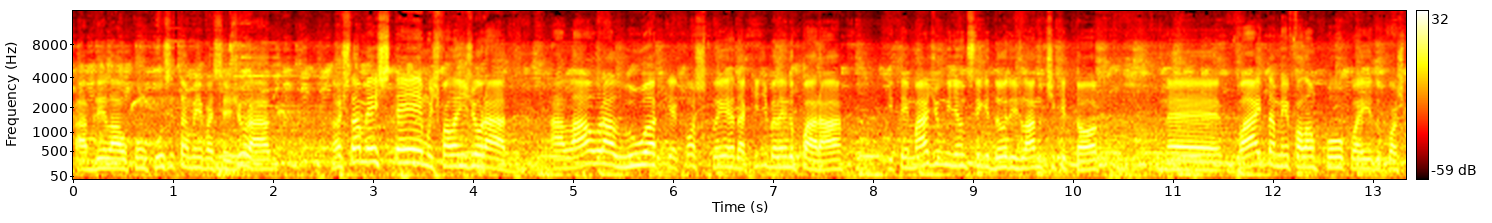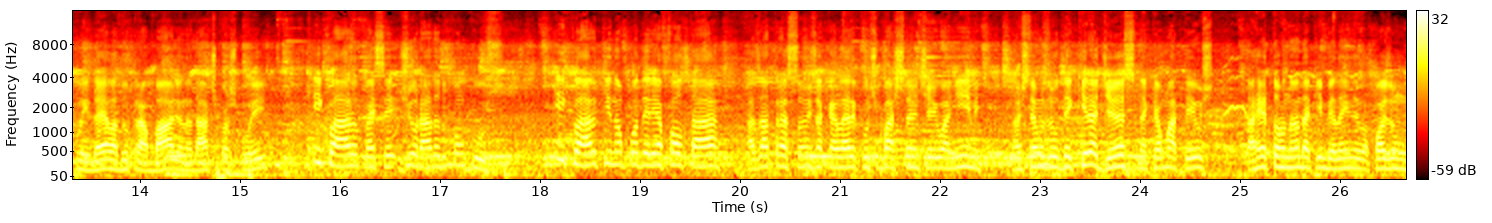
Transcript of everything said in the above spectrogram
abrir lá o concurso e também vai ser jurado. Nós também temos, falar em jurado, a Laura Lua, que é cosplayer daqui de Belém do Pará, que tem mais de um milhão de seguidores lá no TikTok. né? vai também falar um pouco aí do cosplay dela, do trabalho, né, da arte cosplay. E claro, vai ser jurada do concurso. E claro que não poderia faltar as atrações da galera que curte bastante aí o anime. Nós temos o The Kira Just, né, que é o Matheus, tá retornando aqui em Belém após um,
